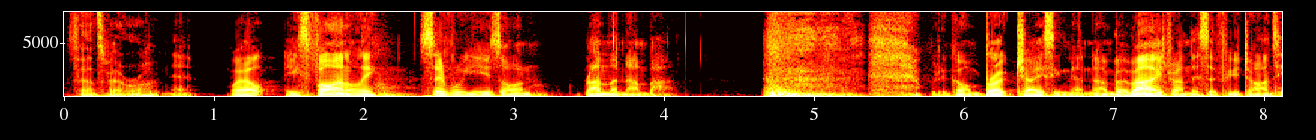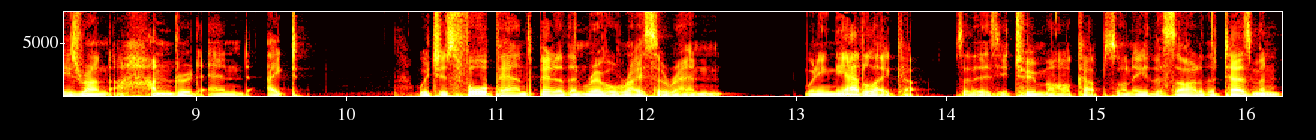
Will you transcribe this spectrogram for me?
Sounds about right. Yeah. Well, he's finally, several years on, run the number. Would have gone broke chasing that number. Well, he's run this a few times. He's run 108, which is four pounds better than Rebel Racer ran winning the Adelaide Cup. So there's your two mile cups on either side of the Tasman.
